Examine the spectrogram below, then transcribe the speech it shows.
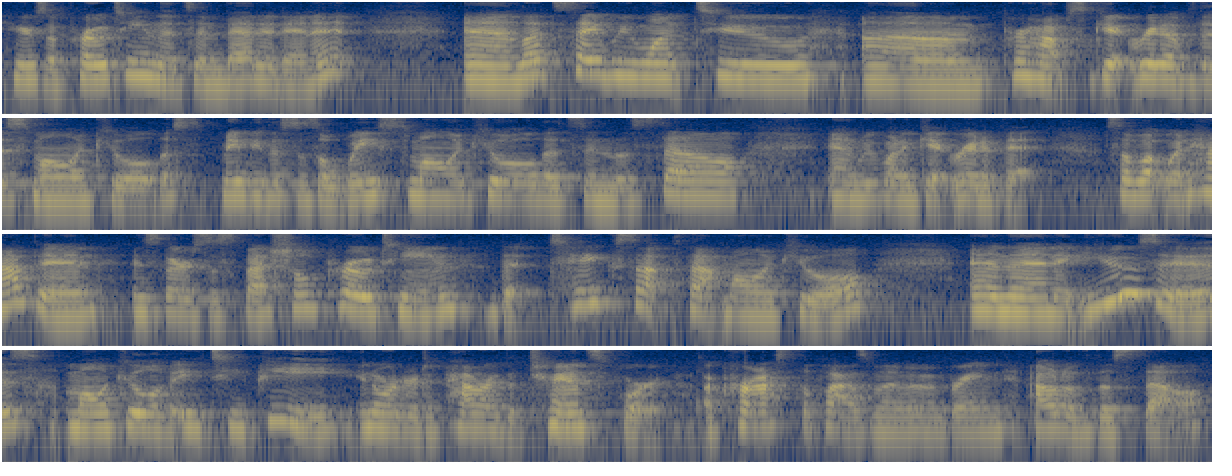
Here's a protein that's embedded in it. And let's say we want to um, perhaps get rid of this molecule. This Maybe this is a waste molecule that's in the cell and we want to get rid of it. So what would happen is there's a special protein that takes up that molecule and then it uses a molecule of ATP in order to power the transport across the plasma membrane out of the cell.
